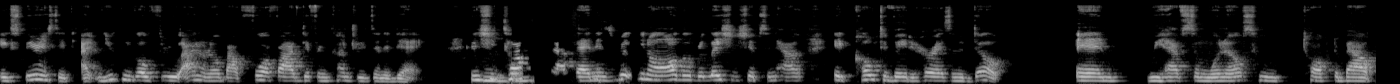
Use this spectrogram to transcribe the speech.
experienced it. You can go through, I don't know, about four or five different countries in a day. And she mm-hmm. talks about that, and it's you know all the relationships and how it cultivated her as an adult. And we have someone else who talked about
